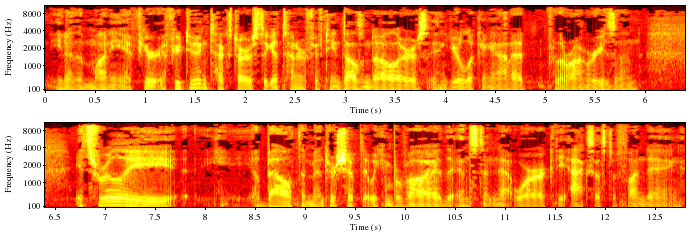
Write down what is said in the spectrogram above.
you know the money. If you're if you're doing Techstars to get ten or fifteen thousand dollars, I think you're looking at it for the wrong reason. It's really about the mentorship that we can provide, the instant network, the access to funding.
